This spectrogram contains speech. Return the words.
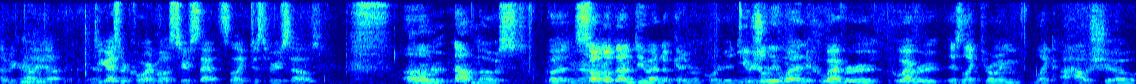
I'd agree Hell with yeah. that. Do you guys record most of your sets like just for yourselves? Um, not most, but Yeah. some of them do end up getting recorded. Usually, when whoever whoever is like throwing like a house show,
